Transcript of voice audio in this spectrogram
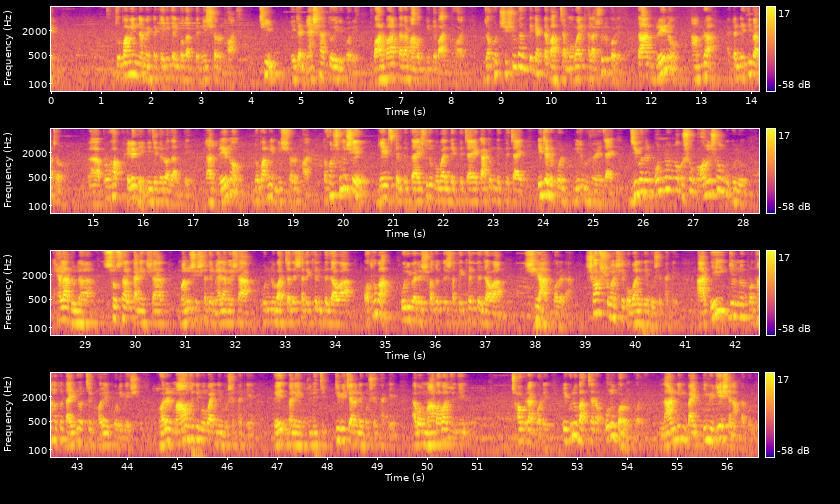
ডোপামিন নামে একটা কেমিক্যাল পদার্থের নিঃসরণ হয়। ঠিক এটা নেশা তৈরি করে, বারবার তারা মাদক নিতে বাধ্য হয়। যখন শিশুকাল থেকে একটা বাচ্চা মোবাইল খেলা শুরু করে, তার ব্রেনও আমরা একটা নেতিবাচক প্রভাব ফেলে দিই নিজেদের অজান্তে। তার ব্রেনও ডোপামিন নিঃসরণ হয়। তখন শুধু সে গেমস খেলতে চায়, শুধু মোবাইল দেখতে চায় কার্টুন দেখতে চায়, এটার উপর নির্ভর হয়ে যায়। জীবনের অন্য অন্য অনুষঙ্গগুলো, খেলাধুলা সোশ্যাল কানেকশন মানুষের সাথে মেলামেশা, অন্য বাচ্চাদের সাথে খেলতে যাওয়া অথবা পরিবারের স্বজনদের সাথে খেলতে যাওয়া সে আর করে না। সব সময় সে মোবাইল নিয়ে বসে থাকে। আর এই জন্য প্রধানত দায়ী হচ্ছে ঘরের পরিবেশ। ঘরের মাও যদি মোবাইল নিয়ে বসে থাকে, এই মানে যদি টিভি চ্যানেলে বসে থাকে এবং মা বাবা যদি ঝগড়া করে, এগুলো বাচ্চারা অনুকরণ করে। লার্নিং বাই ইমিডিয়েশন আমরা বলি।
